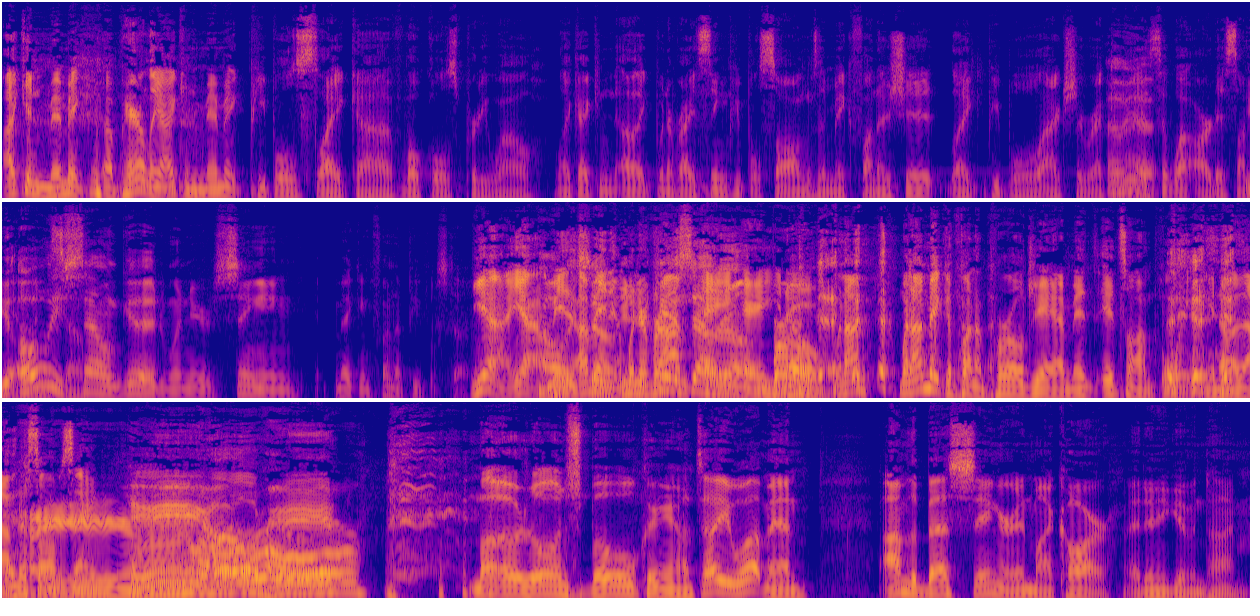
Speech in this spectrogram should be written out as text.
I can mimic. Apparently, I can mimic people's like uh, vocals pretty well. Like I can, uh, like whenever I sing people's songs and make fun of shit, like people will actually recognize Oh, yeah. that what artists I'm You doing. always so. sound good when you're singing, making fun of people's stuff. Yeah, yeah. I mean, I mean, good. whenever You I'm, can't hey, wrong. hey, you know, when I'm when I'm making fun of Pearl Jam, it, it's on point. You know, I'm just all I'm saying. Hey, oh, hey, Mother's unspoken. I'll tell you what, man. I'm the best singer in my car at any given time.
